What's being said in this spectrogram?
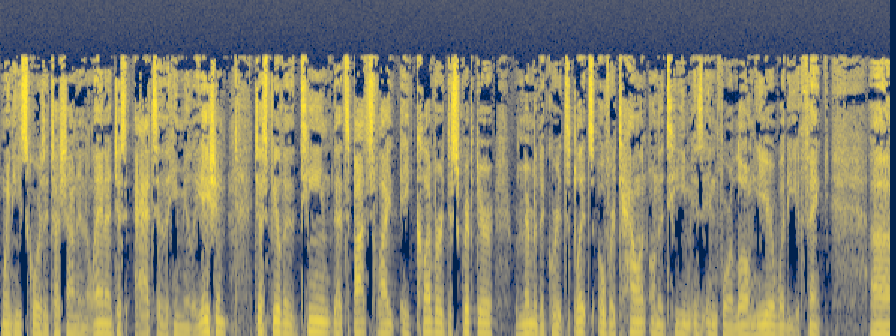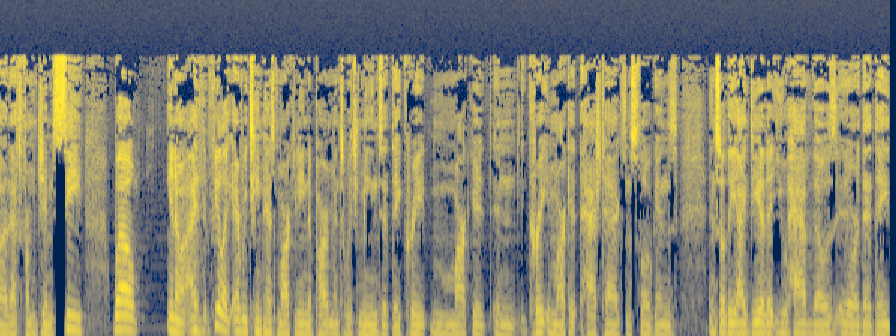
when he scores a touchdown in Atlanta just adds to the humiliation. Just feel that the team that spotlight a clever descriptor, remember the grit splits over talent on the team is in for a long year. What do you think? Uh, that's from Jim C. Well, you know, I feel like every team has marketing departments, which means that they create market and create and market hashtags and slogans. And so the idea that you have those eh, or that they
